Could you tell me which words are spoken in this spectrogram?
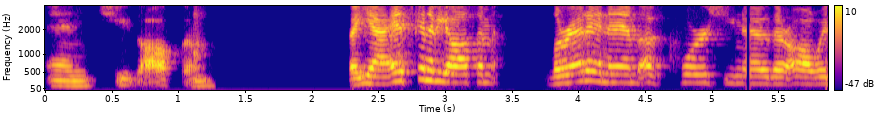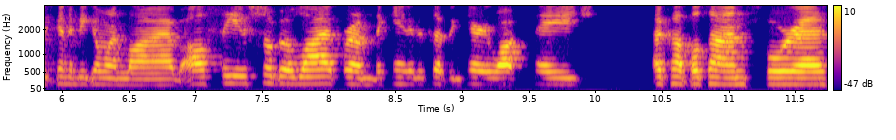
and she's awesome. But yeah, it's gonna be awesome. Loretta and Em, of course, you know they're always going to be going live. I'll see if she'll go live from the Cannabis Open Carry Walk page a couple times for us,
